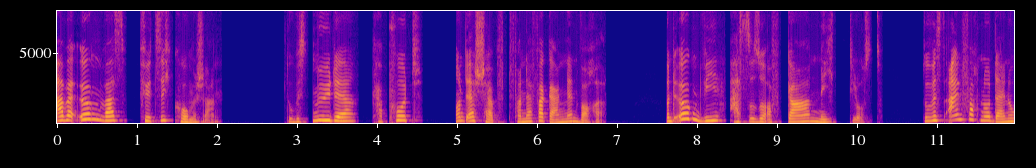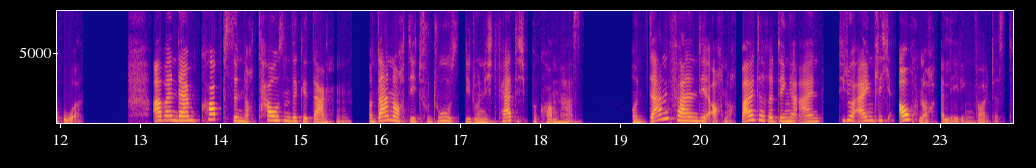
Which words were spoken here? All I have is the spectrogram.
Aber irgendwas fühlt sich komisch an. Du bist müde, kaputt und erschöpft von der vergangenen Woche. Und irgendwie hast du so auf gar nichts Lust. Du willst einfach nur deine Ruhe. Aber in deinem Kopf sind noch tausende Gedanken und dann noch die To-Dos, die du nicht fertig bekommen hast. Und dann fallen dir auch noch weitere Dinge ein, die du eigentlich auch noch erledigen wolltest.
